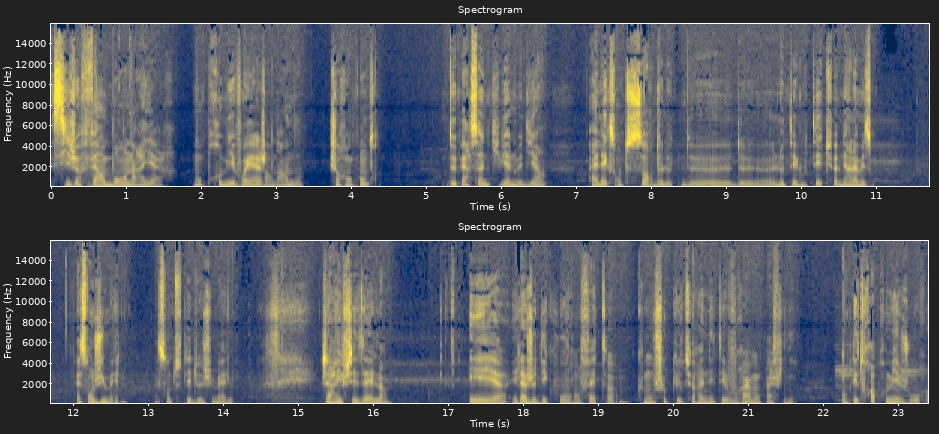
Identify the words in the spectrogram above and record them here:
si je fais un bond en arrière, mon premier voyage en Inde, je rencontre deux personnes qui viennent me dire Alex, on te sort de l'hôtel où tu vas venir à la maison. Elles sont jumelles. Elles sont toutes les deux jumelles. J'arrive chez elle et, euh, et, là, je découvre en fait euh, que mon choc culturel n'était vraiment pas fini. Donc les trois premiers jours,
